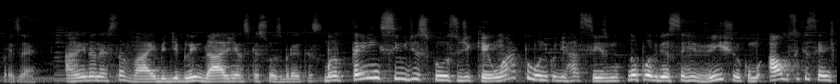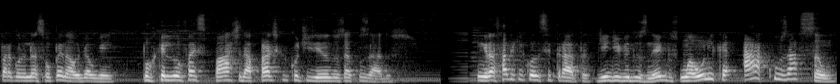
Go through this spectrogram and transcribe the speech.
Pois é. Ainda nessa vibe de blindagem às pessoas brancas, mantém-se o discurso de que um ato único de racismo não poderia ser visto como algo suficiente para a condenação penal de alguém, porque ele não faz parte da prática cotidiana dos acusados. Engraçado que quando se trata de indivíduos negros, uma única acusação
